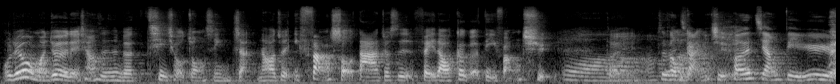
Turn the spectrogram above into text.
我觉得我们就有点像是那个气球中心站，然后就一放手，大家就是飞到各个地方去，哇对，这种感觉。好会讲比喻哦。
